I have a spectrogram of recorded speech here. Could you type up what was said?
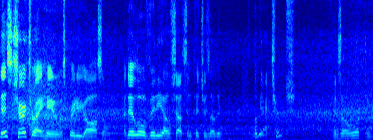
This church right here was pretty awesome. I did a little video, shot some pictures of it. Look at that church. It's all up there.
